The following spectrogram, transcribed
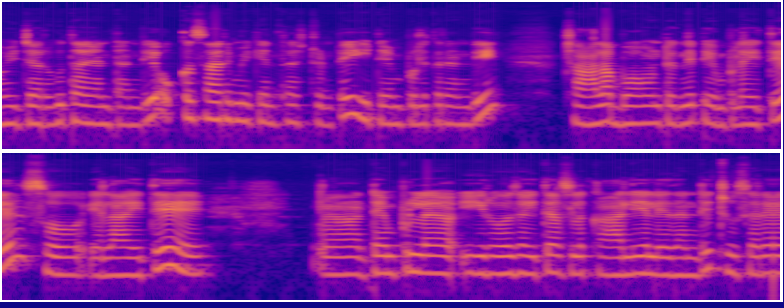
అవి జరుగుతాయంటండి. ఒక్కసారి మీకు ఇంట్రెస్ట్ ఉంటే ఈ టెంపుల్కి రండి. చాలా బాగుంటుంది టెంపుల్ అయితే. సో ఎలా అయితే టెంపుల్ ఈ రోజు అయితే అసలు ఖాళీ లేదండి. చూసారా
